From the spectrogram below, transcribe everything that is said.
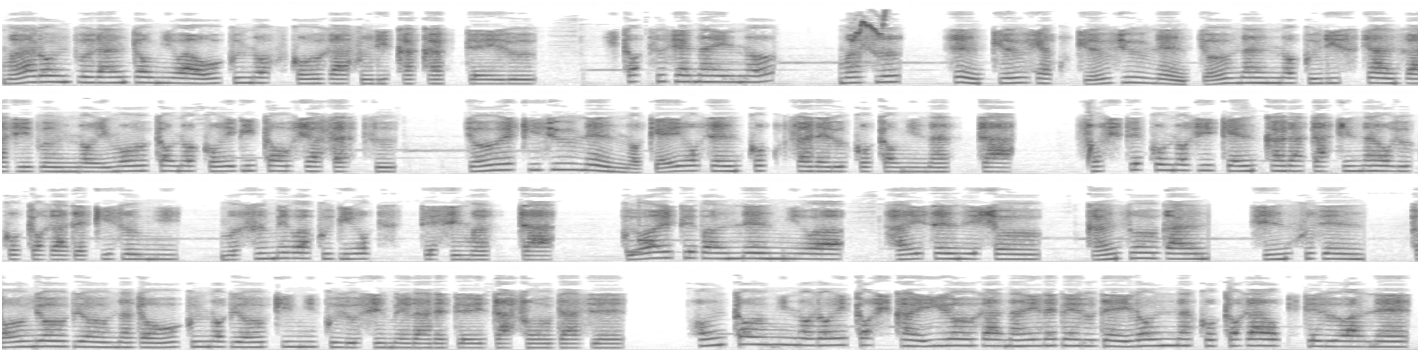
マーロン・ブランドには多くの不幸が降りかかっている。一つじゃないの？まず、1990年長男のクリスチャンが自分の妹の恋人を射殺。懲役10年の刑を宣告されることになった。そしてこの事件から立ち直ることができずに、娘は首を吊ってしまった。加えて晩年には、肺腺異常、肝臓癌、心不全、糖尿病など多くの病気に苦しめられていたそうだぜ。本当に呪いとしか言いようがないレベルでいろんなことが起きてるわね。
